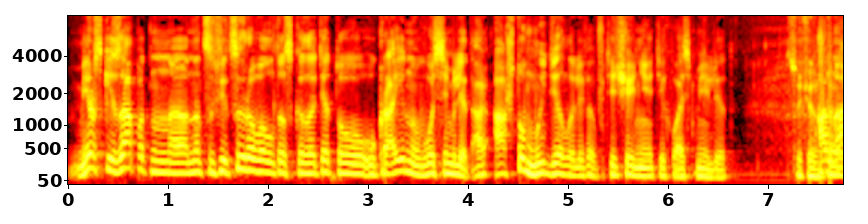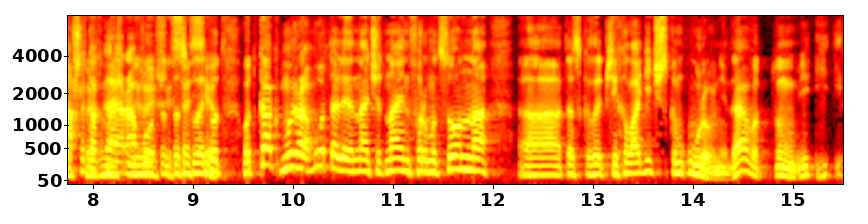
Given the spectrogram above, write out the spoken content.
мерзкий Запад на- нацифицировал, так сказать, эту Украину 8 лет. А, а что мы делали в течение этих 8 лет? С учетом А того, наша что какая работа, так сказать? Вот, вот как мы работали, значит, на информационно, э, так сказать, психологическом уровне, да? Вот ну, и- и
